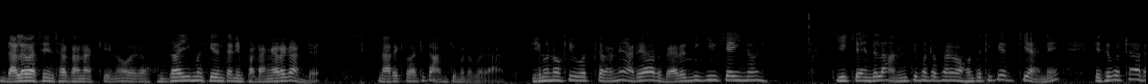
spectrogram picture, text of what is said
දල වශයෙන් සටනක් කියනවා ඒක හොඳයිම කියන තැනින් පටන් අරගන්න නරක ටික අන්තිමට බලන්න. එහෙම නොකියුවොත් කරන්නේ අර අර වැරදි කී කිය ඉන්නවනේ. කී කිය ඉඳලා අන්තිමට හොඳ ටික කියන්නේ. එතකොට අර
